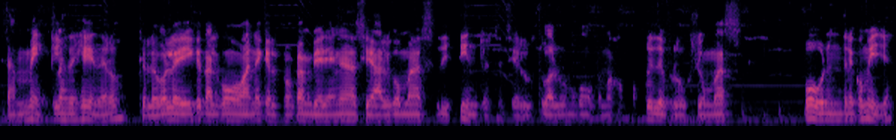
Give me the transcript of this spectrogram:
esas mezclas de género, que luego leí que tal como van que luego cambiarían hacia algo más distinto, es decir, su álbum como que más oscuro y de producción más pobre, entre comillas,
